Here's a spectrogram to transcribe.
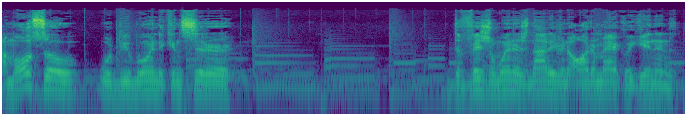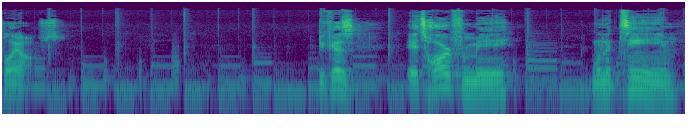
I'm also would be willing to consider division winners not even automatically getting into the playoffs. Because it's hard for me when a team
